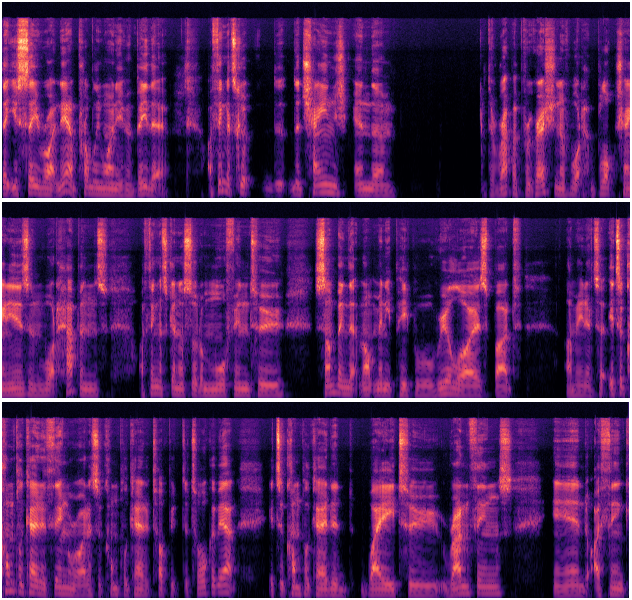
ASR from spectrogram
that you see right now probably won't even be there i think it's good the, the change and the the rapid progression of what blockchain is and what happens i think it's going to sort of morph into something that not many people will realize but I mean, it's a it's a complicated thing, right? It's a complicated topic to talk about. It's a complicated way to run things. And I think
